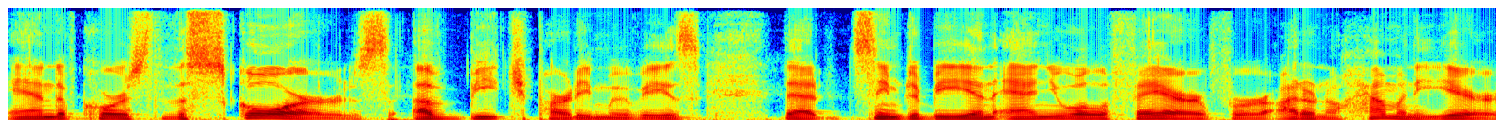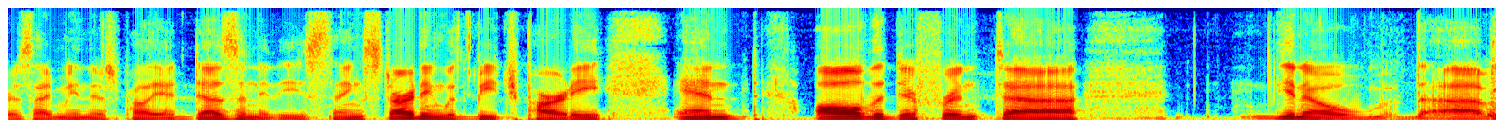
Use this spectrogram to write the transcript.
and, of course, the scores of beach party movies that seem to be an annual affair for I don't know how many years. I mean, there's probably a dozen of these things, starting with Beach Party and all the different. Uh, you know, uh,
